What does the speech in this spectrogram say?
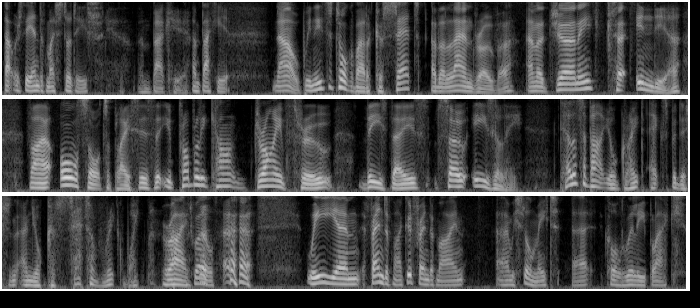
that was the end of my studies. And back here. I'm back here. Now, we need to talk about a cassette and a Land Rover and a journey to India via all sorts of places that you probably can't drive through these days so easily. Tell us about your great expedition and your cassette of Rick Wakeman. Right. Well, we um, a friend of mine, a good friend of mine, and we still meet, uh, called Willie Black.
